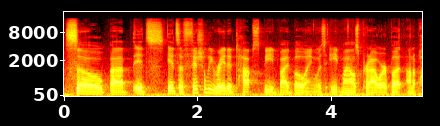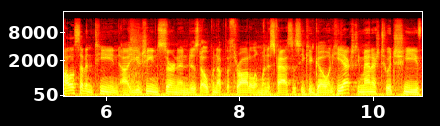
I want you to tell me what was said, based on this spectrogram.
So uh, its its officially rated top speed by Boeing was eight miles per hour, but on Apollo 17, uh, Eugene Cernan just opened up the throttle and went as fast as he could go, and he actually managed to achieve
